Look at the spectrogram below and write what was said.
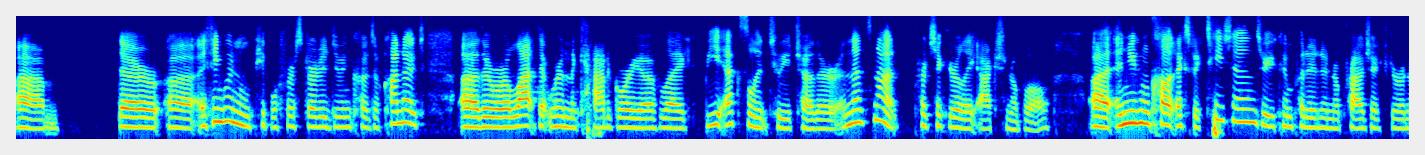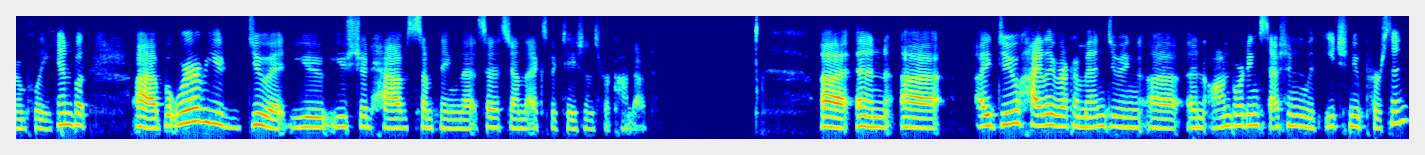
Um, there, uh, I think when people first started doing codes of conduct, uh, there were a lot that were in the category of like be excellent to each other, and that's not particularly actionable. Uh, and you can call it expectations, or you can put it in a project or an employee handbook. Uh, but wherever you do it, you you should have something that sets down the expectations for conduct. Uh, and uh, I do highly recommend doing uh, an onboarding session with each new person.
